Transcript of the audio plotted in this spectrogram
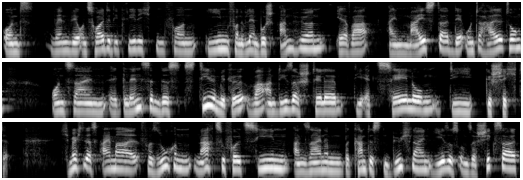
Und wenn wir uns heute die Predigten von ihm, von Wilhelm Busch anhören, er war ein Meister der Unterhaltung und sein äh, glänzendes Stilmittel war an dieser Stelle die Erzählung, die Geschichte. Ich möchte das einmal versuchen nachzuvollziehen an seinem bekanntesten Büchlein Jesus unser Schicksal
